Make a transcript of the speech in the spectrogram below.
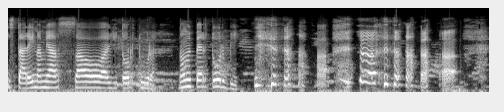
Estarei na minha sala de tortura. Não me perturbe.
